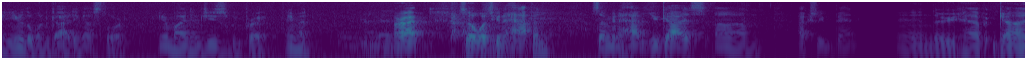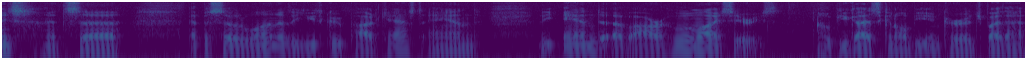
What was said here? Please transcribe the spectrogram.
and you're the one guiding us, Lord. In your mighty name, Jesus, we pray. Amen. All right. So what's going to happen So, I'm going to have you guys um, actually Ben. And there you have it, guys. It's uh, episode one of the Youth Group podcast and the end of our Who Am I series. I hope you guys can all be encouraged by that.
